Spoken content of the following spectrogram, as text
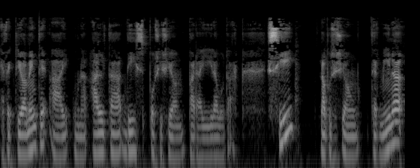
efectivamente hay una alta disposición para ir a votar. Si la oposición termina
